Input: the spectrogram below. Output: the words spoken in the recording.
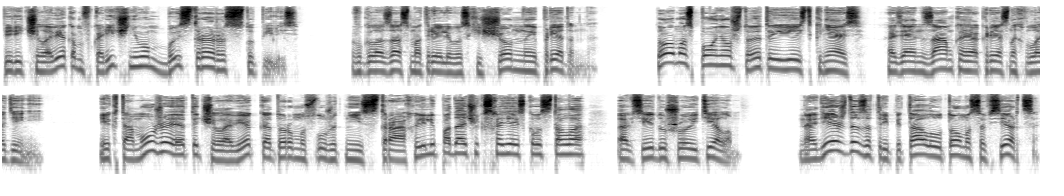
Перед человеком в коричневом быстро расступились. В глаза смотрели восхищенно и преданно. Томас понял, что это и есть князь, хозяин замка и окрестных владений. И к тому же это человек, которому служит не из страха или подачек с хозяйского стола, а всей душой и телом. Надежда затрепетала у Томаса в сердце,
